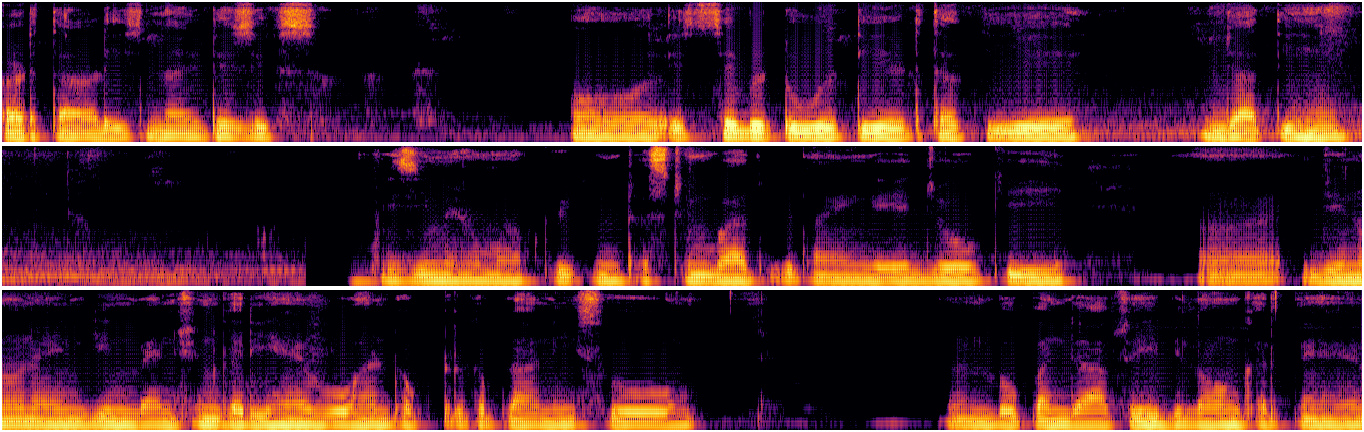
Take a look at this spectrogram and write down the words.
अड़तालीस नाइन्टी सिक्स और इससे भी टू एटी एट तक ये जाती हैं। इसी में हम आपको एक इंटरेस्टिंग बात बताएँगे, जो कि जिन्होंने इनकी इन्वेंशन करी है, वो हैं डॉक्टर कपलानी। सो वो पंजाब से ही बिलोंग करते हैं।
